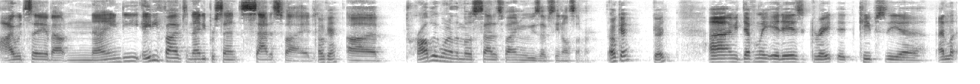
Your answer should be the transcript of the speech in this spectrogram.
I would say about 90, 85 to 90% satisfied. Okay. Uh, probably one of the most satisfying movies I've seen all summer. Okay, good. Uh, I mean, definitely, it is great. It keeps the. Uh, I lo-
